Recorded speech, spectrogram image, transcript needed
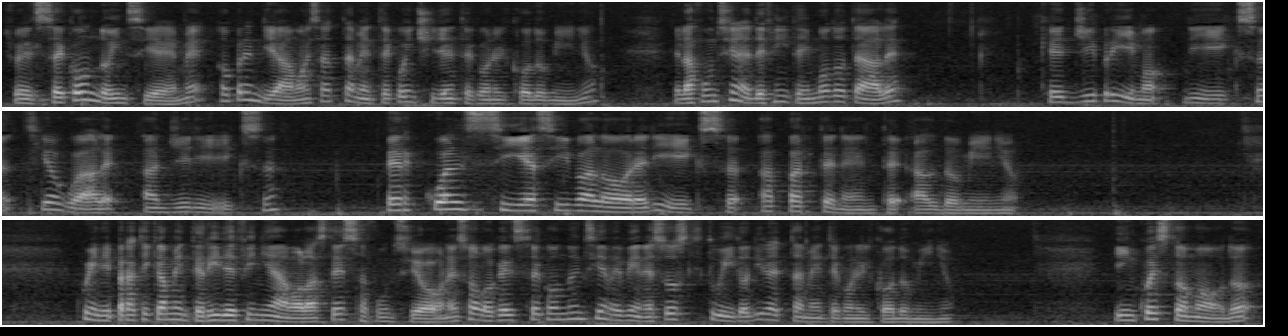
Cioè il secondo insieme lo prendiamo esattamente coincidente con il codominio e la funzione è definita in modo tale che G' di x sia uguale a G di x per qualsiasi valore di x appartenente al dominio. Quindi praticamente ridefiniamo la stessa funzione, solo che il secondo insieme viene sostituito direttamente con il codominio. In questo modo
